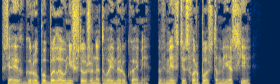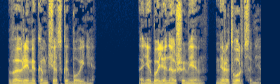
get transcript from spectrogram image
Вся их группа была уничтожена твоими руками вместе с форпостом Ясхи во время Камчатской бойни. Они были нашими миротворцами.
